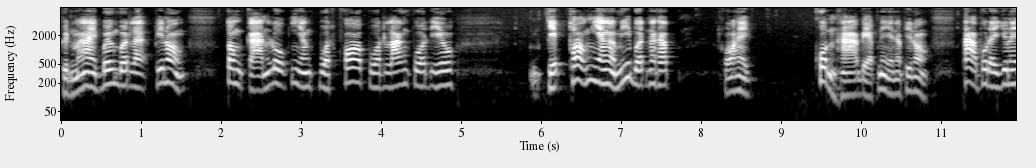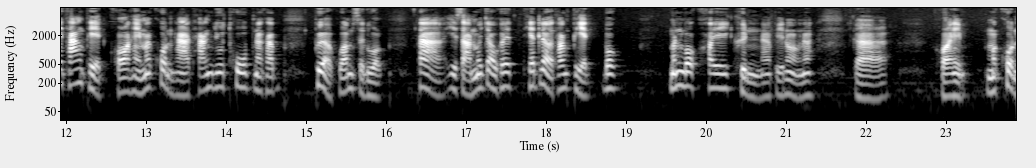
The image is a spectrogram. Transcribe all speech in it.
ขึ้นมาให้เบิ้งเบิดแหละพี่น้องต้องการโรคอหยังปวดข้อปวดหลังปวดเอวเจ็บท้องอหยังมีเบิดนะครับ ขอให้ ค้นหาแบบนี้นะพี่น้อง ถ้าผู้ใดอยู่ในทางเพจขอให้มาค้นหาทาง YouTube นะครับ เพื่อความสะดวก ถ้าอีสานเมื่อเจ้าเคยเฮ็ดแล้วทางเพจบกมันบ่ค่อยขึ้นนะพี่น้องนะก็ขอให้มาค้น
